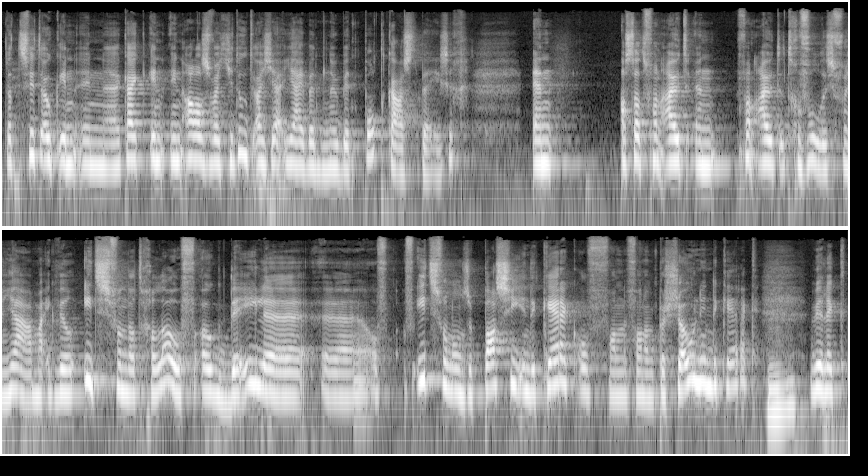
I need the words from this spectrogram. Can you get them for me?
Dat zit ook in, in eh, kijk, in, in alles wat je doet. Als jij, jij bent nu met podcast bezig. En als dat vanuit, een, vanuit het gevoel is van ja, maar ik wil iets van dat geloof ook delen. eh, of, of iets van onze passie in de kerk of van, van een persoon in de kerk. Mhm. Wil ik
